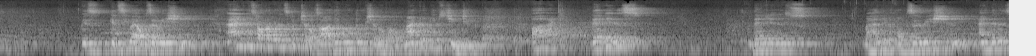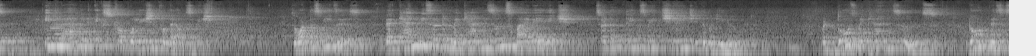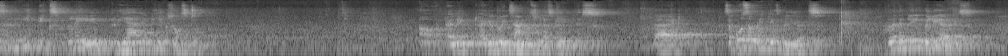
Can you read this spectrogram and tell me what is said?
is can see by observation and it is talked about in scripture also, Adibhutam Ksharobhava. Matter keeps changing. But there is, there is valid observation and there is invalid extrapolation from that observation. So what this means is, there can be certain mechanisms by which certain things may change in the material world. But those mechanisms don't necessarily explain reality exhaustively. Uh, I'll, give two examples to illustrate this. That suppose somebody plays billiards. When they're playing billiards,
